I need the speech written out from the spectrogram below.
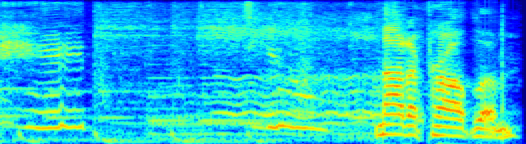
hate you. Not a problem.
